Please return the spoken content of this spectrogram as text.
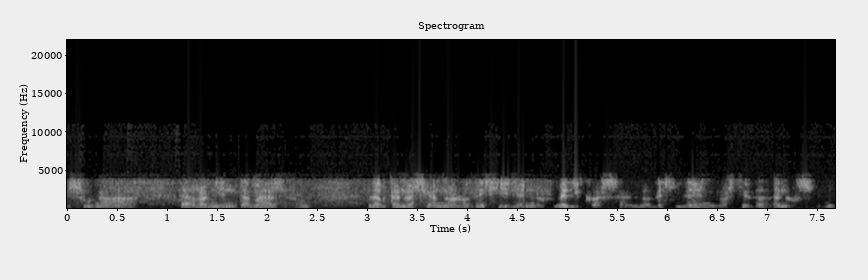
es una herramienta más, ¿no? La eutanasia no lo deciden los médicos, lo deciden los ciudadanos. ¿no?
